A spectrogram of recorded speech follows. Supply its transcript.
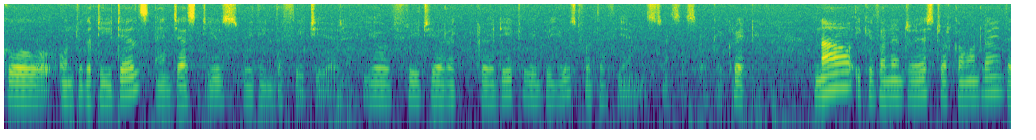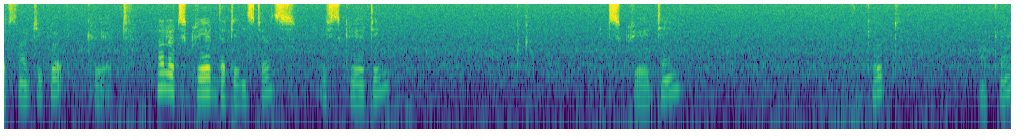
go onto the details and just use within the free tier. Your free tier credit will be used for the VM instances. Okay great. Now equivalent rest or command line that's not required create. Now let's create that instance. It's creating. It's creating. Good. Okay.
